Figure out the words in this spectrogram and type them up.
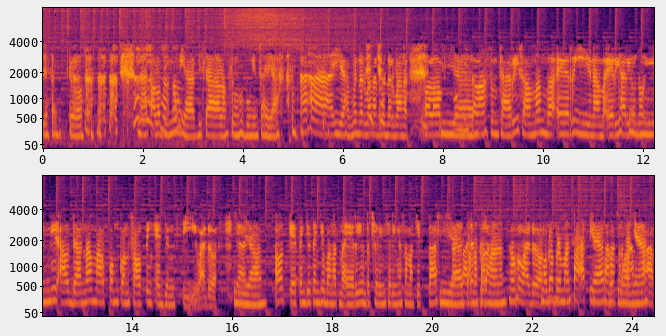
Iya betul. nah kalau bingung ya bisa langsung hubungin saya. Aha, iya bener banget bener banget. Kalau bingung iya. bisa langsung cari sama Mbak Eri. Nah Mbak Eri Haryono hmm. ini Aldana Markom Consulting Agency. Waduh Ya, iya. Oke, okay, thank you thank you banget Mbak Eri untuk sharing-sharingnya sama kita. Iya, sama-sama. Waduh. Semoga bermanfaat ya sangat buat bermanfaat,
